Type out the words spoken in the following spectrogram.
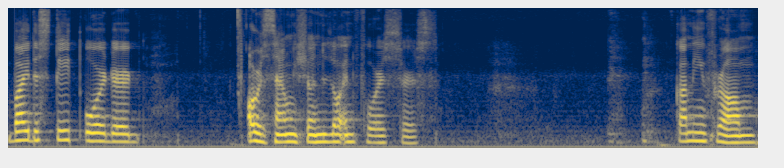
by the state ordered or sanctioned law enforcers coming from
